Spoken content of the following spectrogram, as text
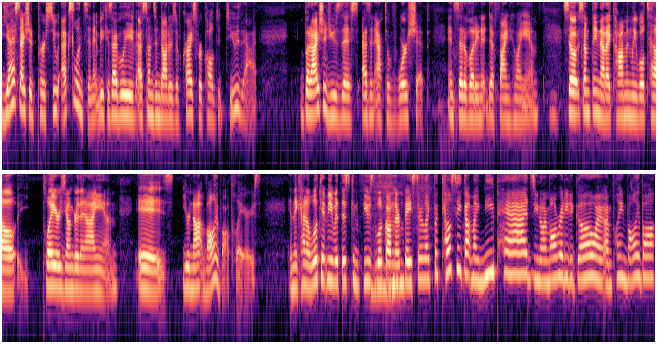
yes, I should pursue excellence in it because I believe as sons and daughters of Christ, we're called to do that. But I should use this as an act of worship instead of letting it define who I am. So, something that I commonly will tell players younger than I am is you're not volleyball players. And they kind of look at me with this confused look on their face. They're like, but Kelsey got my knee pads. You know, I'm all ready to go. I, I'm playing volleyball.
